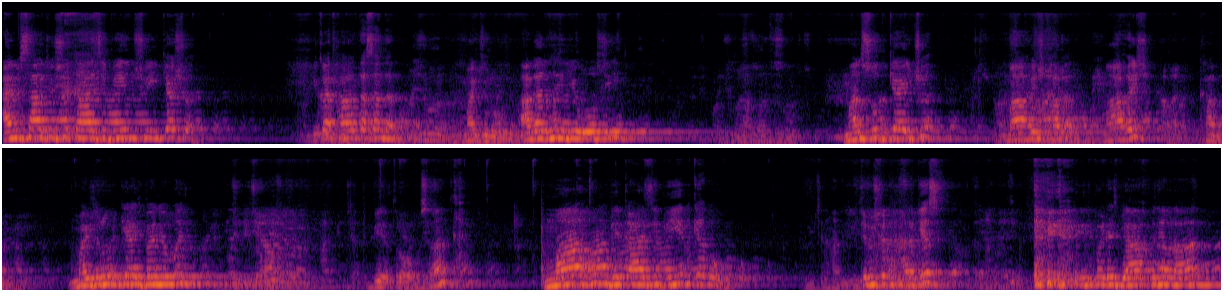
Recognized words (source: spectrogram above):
امہِ ساتہٕ یُس یہِ قاضِبیٖن چھُ یہِ کیٛاہ چھُ یہ کت حالتس اندر مجرور اگر نہ یہ اوسی منصوب کیا چھُ ماہش خبر. ماہش خبر مجرور کیا بنیو ون؟ بیتروس ہاں ما ہم بکاذبین کیا گو تم چھن ہرگز یت پٲٹھۍ أسۍ بیاکھ بنیو رات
